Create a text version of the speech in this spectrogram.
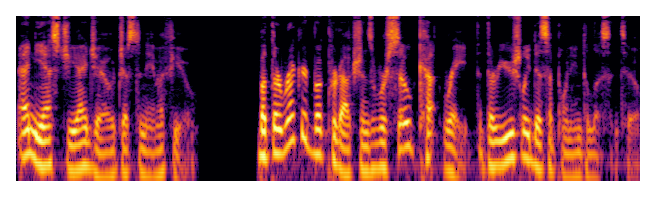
and yes, G.I. Joe, just to name a few. But their record book productions were so cut rate that they're usually disappointing to listen to.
